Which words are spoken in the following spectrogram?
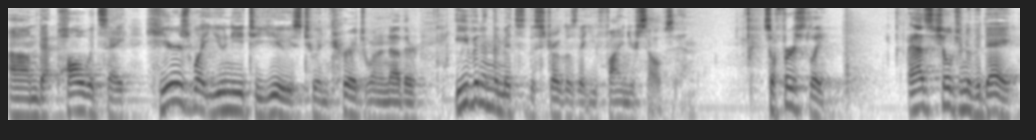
um, that Paul would say here's what you need to use to encourage one another, even in the midst of the struggles that you find yourselves in. So, firstly, as children of the day,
